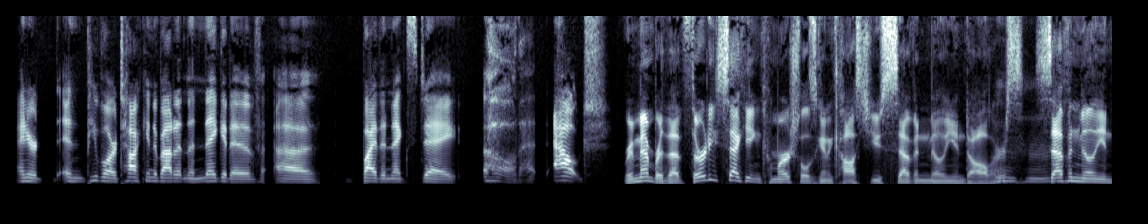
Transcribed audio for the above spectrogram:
and you're and people are talking about it in the negative uh, by the next day, oh, that ouch. Remember that 30 second commercial is going to cost you $7 million. dollars Mhm. $7 million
